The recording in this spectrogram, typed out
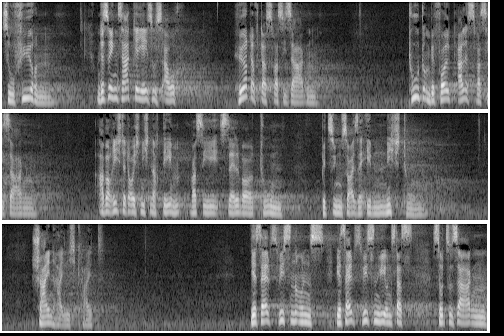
zu führen. Und deswegen sagt ja Jesus auch, hört auf das, was sie sagen, tut und befolgt alles, was sie sagen aber richtet euch nicht nach dem, was sie selber tun, beziehungsweise eben nicht tun. Scheinheiligkeit. Wir selbst wissen uns, wir selbst wissen, wie uns das sozusagen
